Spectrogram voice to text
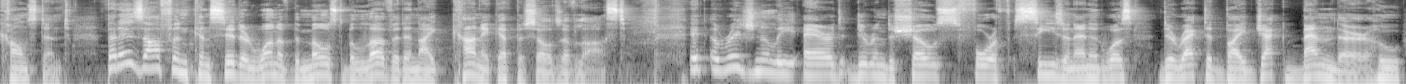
Constant, that is often considered one of the most beloved and iconic episodes of Lost. It originally aired during the show's fourth season and it was directed by Jack Bender, who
